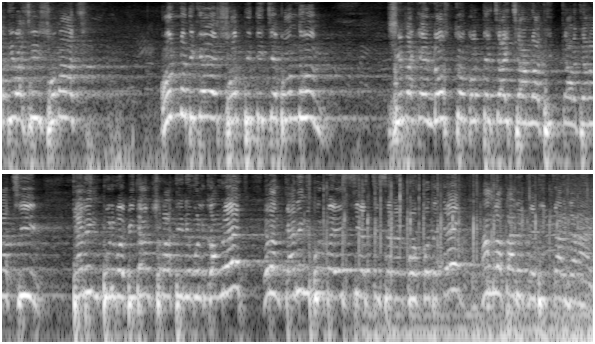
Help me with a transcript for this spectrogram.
আদিবাসী সমাজ, অন্যদিকে সম্প্রীতির যে বন্ধন, সেটাকে নষ্ট করতে চাইছে আমরা ধিক্কার জানাচ্ছি। ক্যানিং পূর্ব বিধানসভা তৃণমূল কংগ্রেস এবং ক্যানিং পূর্ব এসসি, এসটি সেলের পক্ষ থেকে আমরা তাদেরকে ধিক্কার জানাই।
